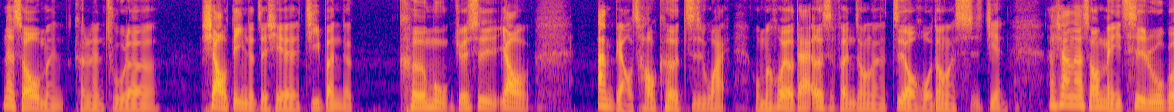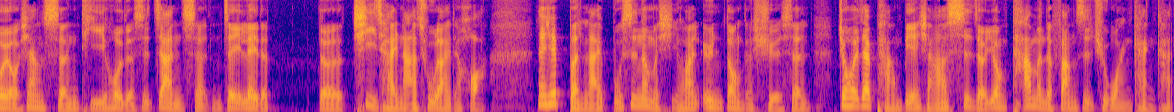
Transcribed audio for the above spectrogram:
那时候我们可能除了校定的这些基本的科目，就是要按表操课之外，我们会有大概二十分钟的自由活动的时间。那像那时候，每次如果有像神梯或者是战神这一类的的器材拿出来的话，那些本来不是那么喜欢运动的学生，就会在旁边想要试着用他们的方式去玩看看。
